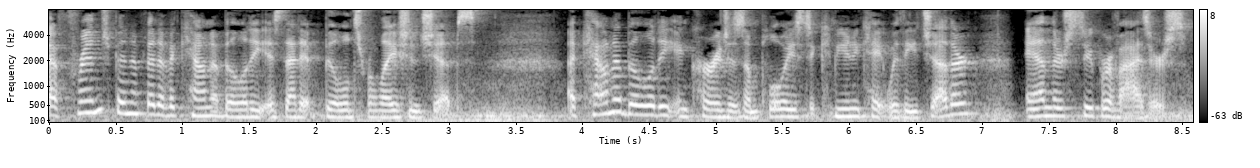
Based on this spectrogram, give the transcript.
A fringe benefit of accountability is that it builds relationships. Accountability encourages employees to communicate with each other and their supervisors.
